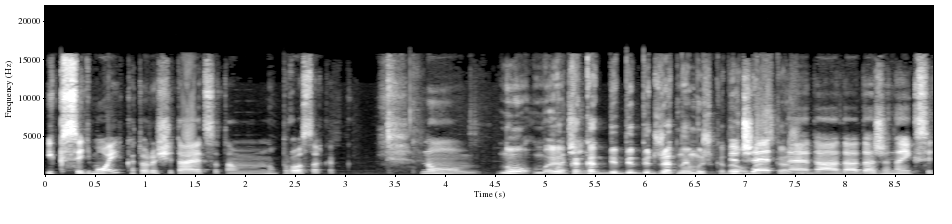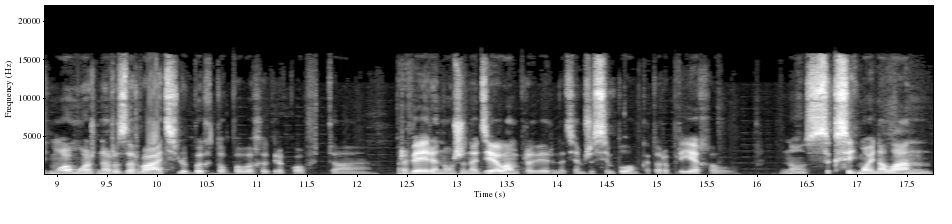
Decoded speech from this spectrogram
X7, который считается там, ну, просто как, ну, Ну, э, Очень как, как бю- бю- бюджетная мышка, да, бюджетная, да, да, даже на X7 можно разорвать любых топовых игроков. Это проверено уже наделом, проверено тем же Симплом, который приехал. Ну, с X7 на лан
